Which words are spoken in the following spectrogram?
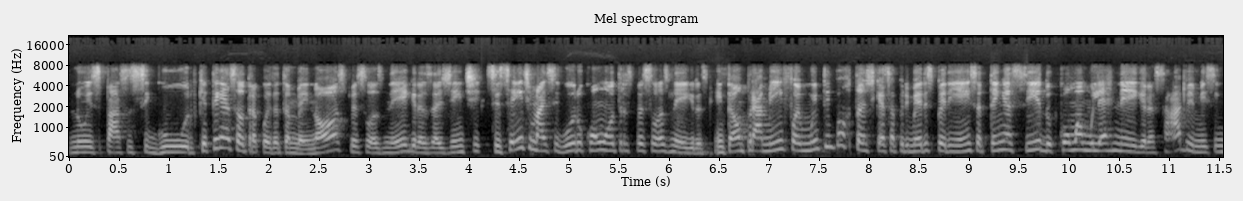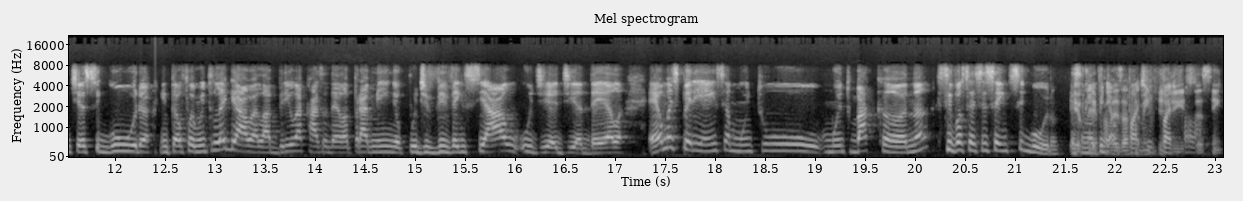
num espaço seguro. Porque tem essa outra coisa também. Nós, pessoas negras, a gente se sente mais seguro com outras pessoas negras. Então, para mim, foi muito importante que essa primeira experiência tenha sido com uma mulher negra, sabe? Me sentia segura. Então, foi muito legal. Ela abriu a casa dela para mim. Eu pude vivenciar o dia a dia dela. É uma experiência muito, muito muito bacana se você se sente seguro. Essa Eu é a minha opinião. Exatamente pode, pode disso, assim,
